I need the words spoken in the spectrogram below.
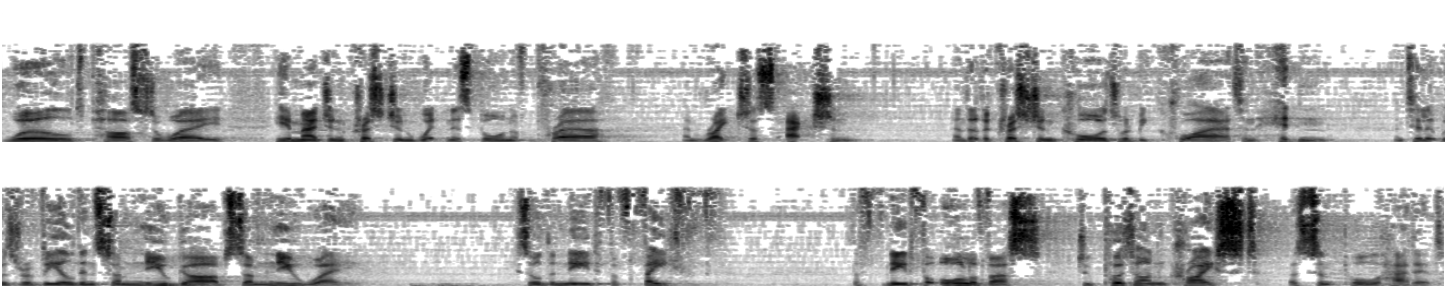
world passed away, he imagined Christian witness born of prayer and righteous action, and that the Christian cause would be quiet and hidden until it was revealed in some new garb, some new way. He saw the need for faith, the need for all of us to put on Christ, as St. Paul had it,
